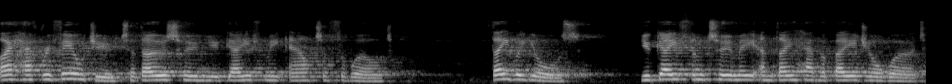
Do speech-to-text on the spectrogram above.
I have revealed you to those whom you gave me out of the world. They were yours. You gave them to me, and they have obeyed your word.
